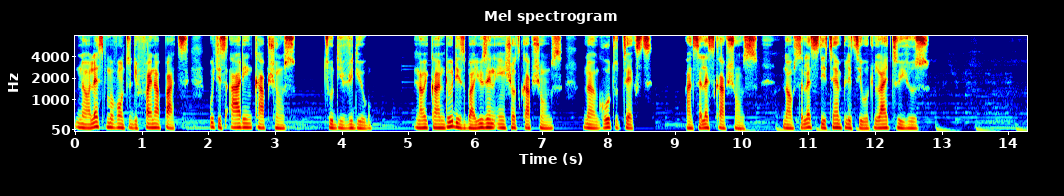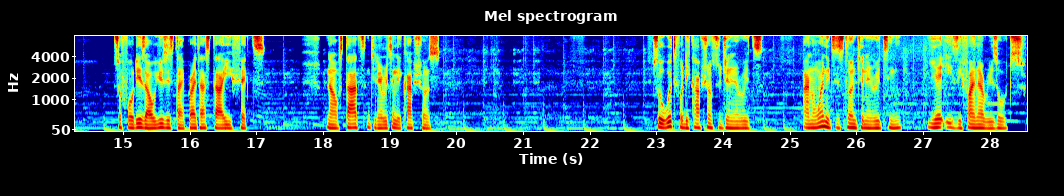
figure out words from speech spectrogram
Now let's move on to the final part, which is adding captions to the video. Now you can do this by using InShot captions. Now go to text and select captions. Now select the template you would like to use. So for this, I will use this typewriter style effect. Now start generating the captions. So wait for the captions to generate. And when it is done generating, here is the final results.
